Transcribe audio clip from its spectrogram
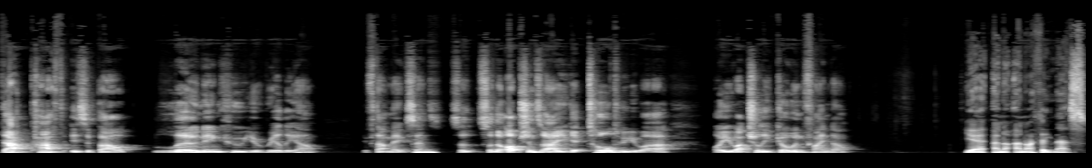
that path is about learning who you really are, if that makes sense. Mm. So, so the options are you get told who you are, or you actually go and find out. Yeah, and and I think that's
